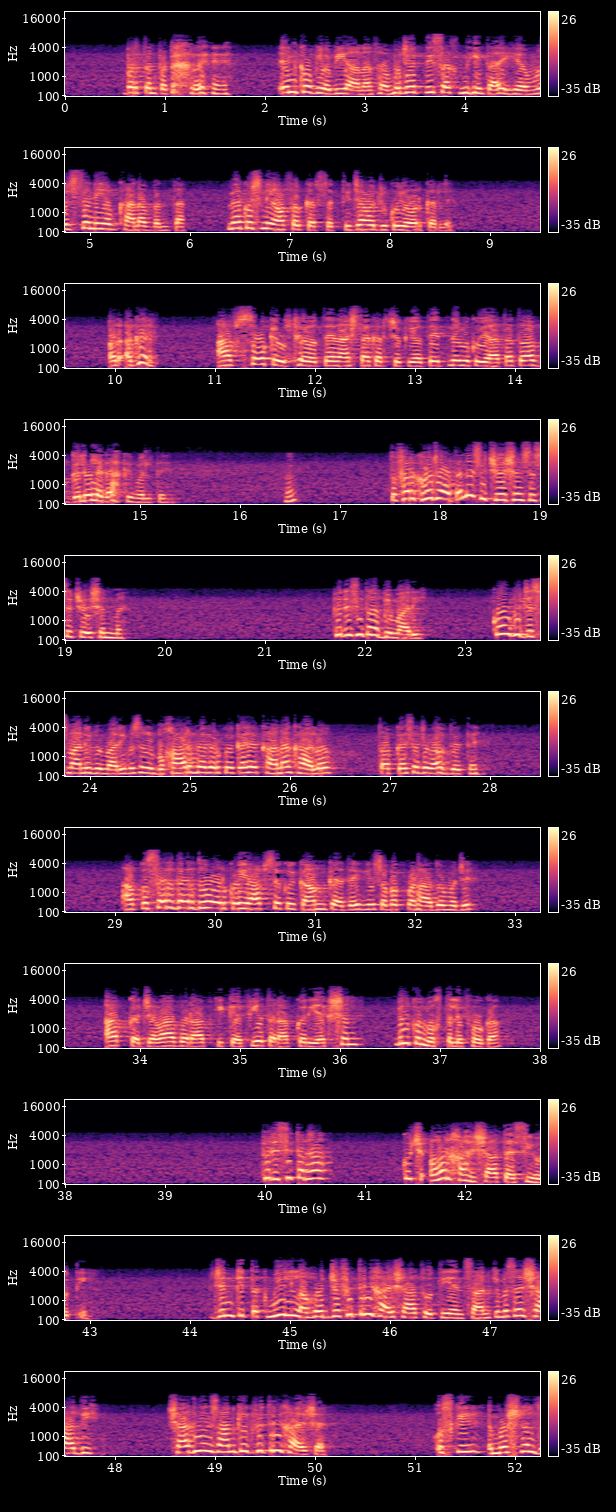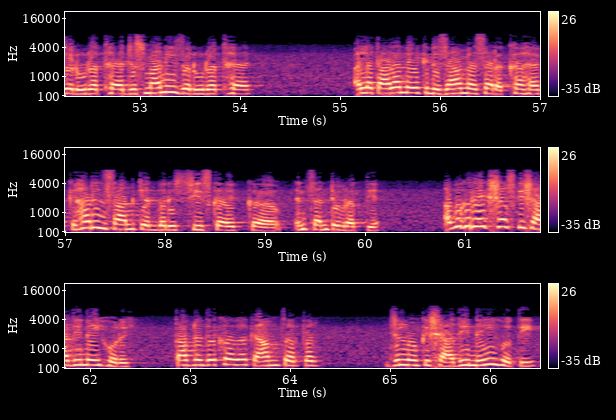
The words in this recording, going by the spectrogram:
برتن پٹک رہے ہیں۔ ان کو بھی ابھی آنا تھا، مجھے اتنی سخت نیند آئی ہے، مجھ سے نہیں اب کھانا بنتا۔ میں کچھ نہیں آفر کر سکتی، جاؤ جو کوئی اور کر لے۔ اور اگر آپ سو کے اٹھے ہوتے، ناشتہ کر چکے ہوتے، اتنے میں کوئی آتا تو آپ گلے لگا کے ملتے۔ ہیں تو فرق ہو جاتا نا سچویشن سے سچویشن میں۔ پھر اسی طرح بیماری۔ کوئی بھی جسمانی بیماری، مثلا بخار میں اگر کوئی کہے کھانا کھا لو، تو آپ کیسے جواب دیتے ہیں؟ آپ کو سر درد ہو اور کوئی آپ سے کوئی کام کہہ دے، یہ سبق پڑھا دو مجھے۔ آپ کا جواب اور آپ کی کیفیت اور آپ کا ریئیکشن بالکل مختلف ہوگا۔ پھر اسی طرح کچھ اور خواہشات ایسی ہوتی ہیں۔ جن کی تکمیل نہ ہو، جو فطری خواہشات ہوتی ہیں انسان کی، مثلا شادی۔ شادی انسان کی ایک فطری خواہش ہے۔ اس کی ایموشنل ضرورت ہے، جسمانی ضرورت ہے۔ اللہ تعالیٰ نے ایک نظام ایسا رکھا ہے کہ ہر انسان کے اندر اس چیز کا ایک انسینٹو رکھ دیا اب اگر ایک شخص کی شادی نہیں ہو رہی، تو آپ نے دیکھا ہوگا کہ عام طور پر جن لوگوں کی شادی نہیں ہوتی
